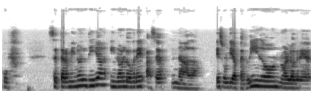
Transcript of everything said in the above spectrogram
uff, se terminó el día y no logré hacer nada? Es un día perdido, no logré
